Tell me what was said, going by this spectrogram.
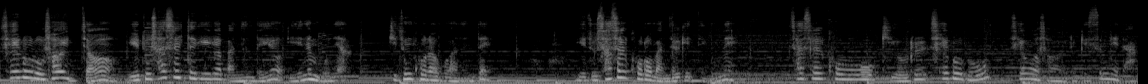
세로로 서 있죠. 얘도 사슬뜨기가 맞는데요. 얘는 뭐냐? 기둥코라고 하는데 얘도 사슬코로 만들기 때문에 사슬코 기호를 세로로 세워서 이렇게 씁니다.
